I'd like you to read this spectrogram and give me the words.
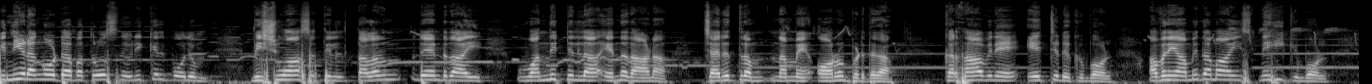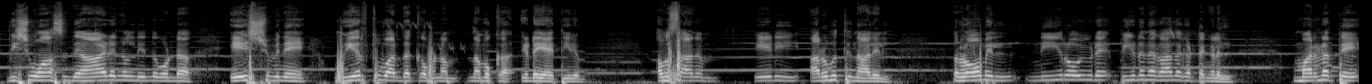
പിന്നീട് അങ്ങോട്ട് പത്രോസിന് ഒരിക്കൽ പോലും വിശ്വാസത്തിൽ തളരേണ്ടതായി വന്നിട്ടില്ല എന്നതാണ് ചരിത്രം നമ്മെ ഓർമ്മപ്പെടുത്തുക. കർത്താവിനെ ഏറ്റെടുക്കുമ്പോൾ അവനെ അമിതമായി സ്നേഹിക്കുമ്പോൾ വിശ്വാസത്തിന്റെ ആഴങ്ങളിൽ നിന്നുകൊണ്ട് യേശുവിനെ ഉയർത്തുവാൻ തക്കവണ്ണം നമുക്ക് ഇടയായിത്തീരും. അവസാനം എ ഡി അറുപത്തിനാലിൽ റോമിൽ നീറോയുടെ പീഡന കാലഘട്ടങ്ങളിൽ മരണത്തെ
